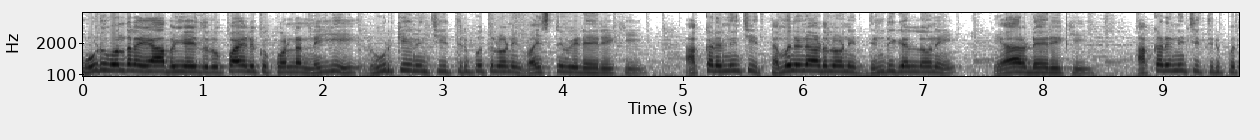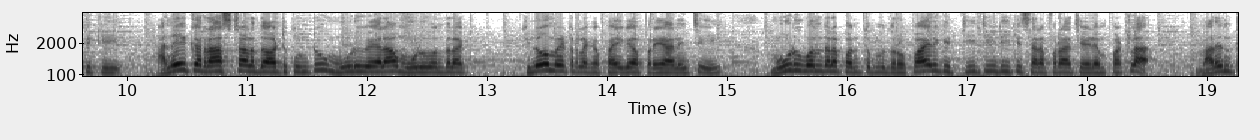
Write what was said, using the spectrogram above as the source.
మూడు వందల యాభై ఐదు రూపాయలకు కొన్న నెయ్యి రూర్కీ నుంచి తిరుపతిలోని వైష్ణవి డైరీకి అక్కడి నుంచి తమిళనాడులోని దిండిగల్లోని ఏఆర్ డైరీకి అక్కడి నుంచి తిరుపతికి అనేక రాష్ట్రాలు దాటుకుంటూ మూడు వేల మూడు వందల కిలోమీటర్లకు పైగా ప్రయాణించి మూడు వందల పంతొమ్మిది రూపాయలకి టీటీడీకి సరఫరా చేయడం పట్ల మరింత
